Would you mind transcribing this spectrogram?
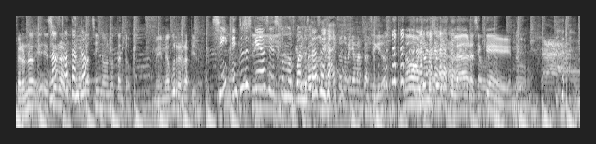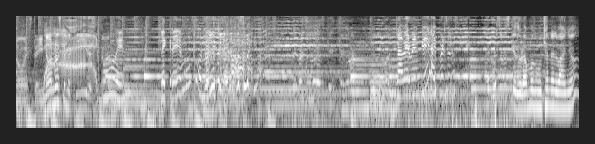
Pero no, es ¿No? raro. ¿No tanto? verdad, sí, no, no tanto. Me, me aburre rápido. ¿Sí? Entonces, ¿qué haces? Como cuando estás... ¿No me llaman tan seguido? No, yo no soy popular, así que no. No, este. Y no, no es que me tire, sino. ¿Cómo ven? ¿Le creemos o no le creemos, que, que duran mucho en el baño. A ver, ¿ven qué? Hay personas que... Hay personas que duramos mucho en el baño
